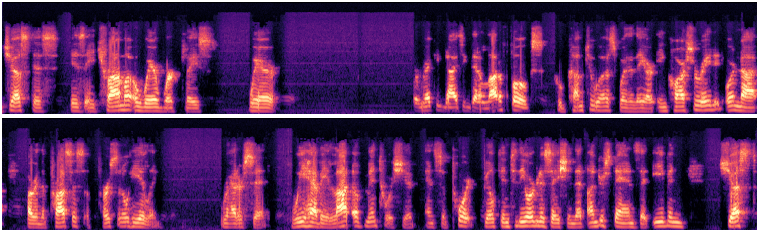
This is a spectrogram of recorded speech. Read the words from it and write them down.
justice is a trauma aware workplace where we're recognizing that a lot of folks who come to us, whether they are incarcerated or not, are in the process of personal healing. Ratter said, we have a lot of mentorship and support built into the organization that understands that even just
